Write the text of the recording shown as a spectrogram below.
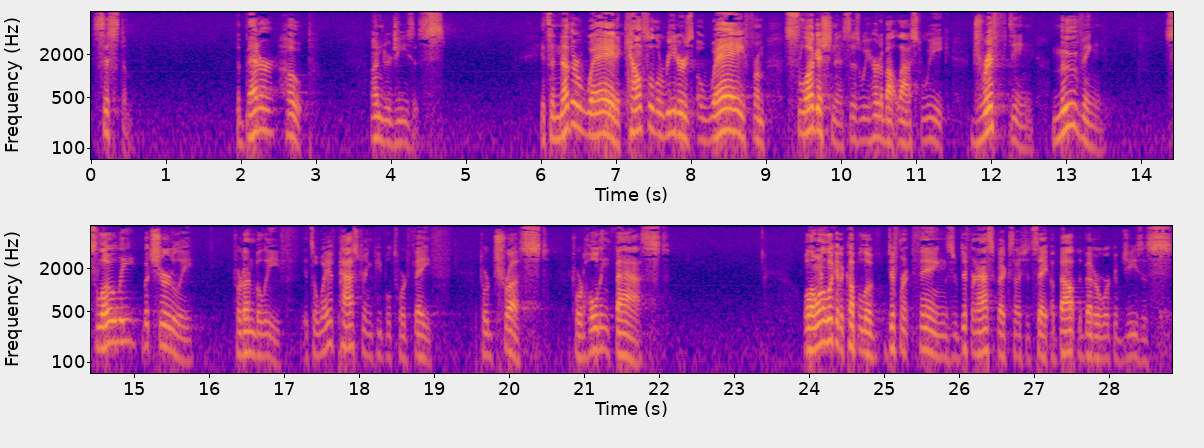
system, the better hope under Jesus. It's another way to counsel the readers away from sluggishness, as we heard about last week, drifting, moving, slowly but surely toward unbelief. It's a way of pastoring people toward faith toward trust, toward holding fast. Well, I want to look at a couple of different things, or different aspects, I should say, about the better work of Jesus.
